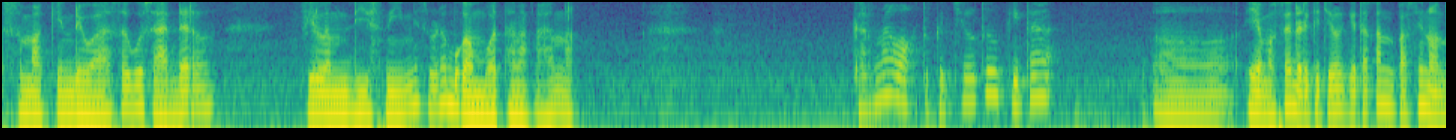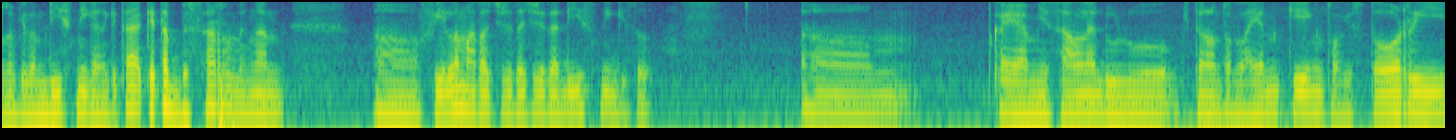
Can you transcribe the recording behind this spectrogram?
semakin dewasa gue sadar film Disney ini sebenarnya bukan buat anak-anak. Karena waktu kecil tuh kita uh, ya maksudnya dari kecil kita kan pasti nonton film Disney kan. Kita kita besar dengan uh, film atau cerita-cerita Disney gitu. Um, kayak misalnya dulu kita nonton Lion King, Toy Story,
